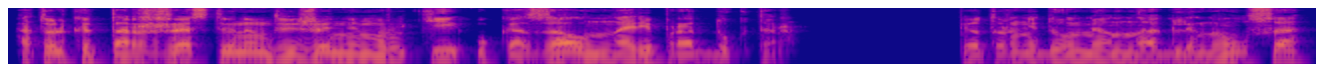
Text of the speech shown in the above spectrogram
а только торжественным движением руки указал на репродуктор. Петр недоуменно оглянулся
